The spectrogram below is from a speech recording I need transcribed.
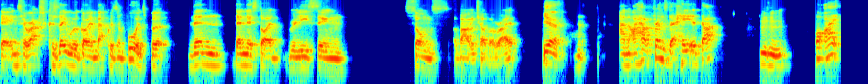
their interaction because they were going backwards and forwards, but then then they started releasing songs about each other, right? Yeah. And I have friends that hated that. Mm-hmm. But I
